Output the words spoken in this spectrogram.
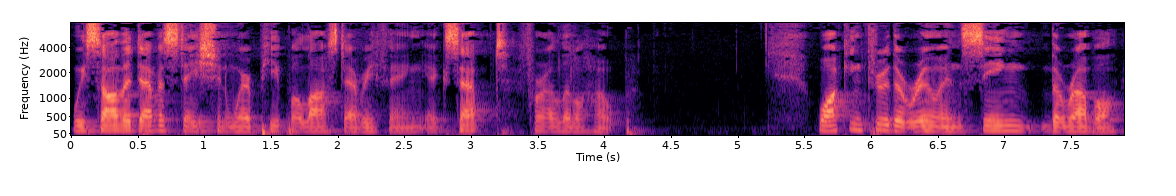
We saw the devastation where people lost everything except for a little hope. Walking through the ruins, seeing the rubble,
